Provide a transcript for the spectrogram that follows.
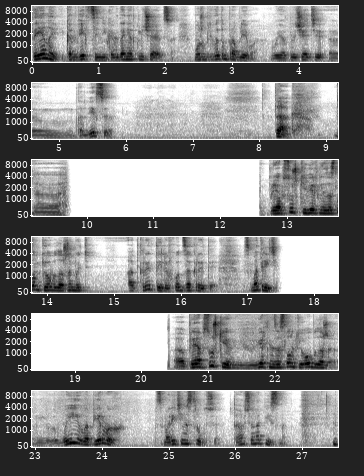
Тены и конвекции никогда не отключаются. Может быть, в этом проблема. Вы отключаете э, конвекцию. Так. Э, при обсушке верхней заслонки оба должны быть открыты или вход закрытый. Смотрите. Э, при обсушке верхней заслонки должны... Вы, во-первых, смотрите инструкцию. Там все написано.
